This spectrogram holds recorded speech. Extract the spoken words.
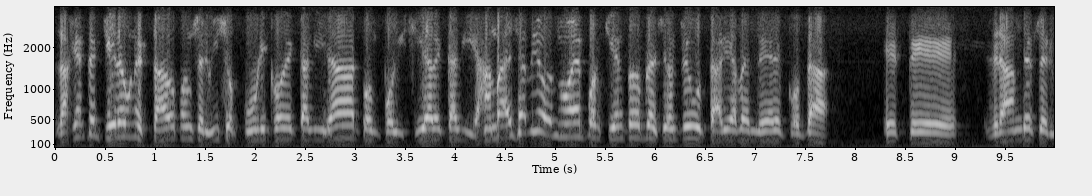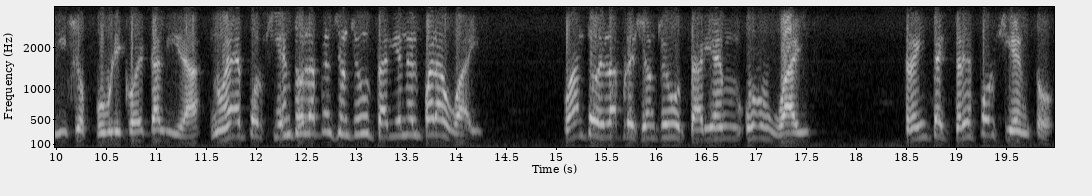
La gente quiere un Estado con servicio público de calidad, con policía de calidad. Jamás ha habido 9% de presión tributaria vender cosas este, grandes servicios públicos de calidad. 9% de la presión tributaria en el Paraguay. ¿Cuánto es la presión tributaria en Uruguay? 33%.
